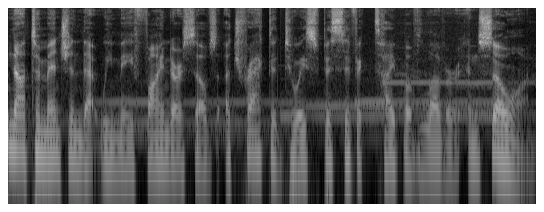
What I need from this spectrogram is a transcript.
Not to mention that we may find ourselves attracted to a specific type of lover, and so on.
